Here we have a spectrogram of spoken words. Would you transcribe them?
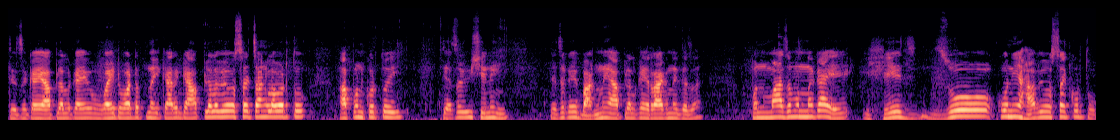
त्याचं काही आपल्याला काही वाईट वाटत नाही कारण की आपल्याला व्यवसाय चांगला वाटतो. आपण करतोय त्याचा विषय नाही. त्याचा काही भाग नाही आपल्याला काही राग नाही त्याचा. पण माझं म्हणणं काय आहे हे जो कोणी हा व्यवसाय करतो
